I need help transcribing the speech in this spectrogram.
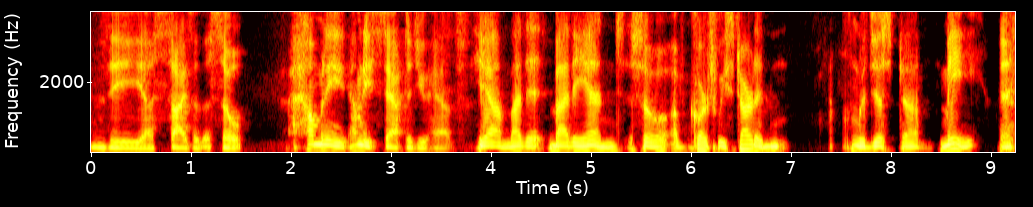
the uh, size of this. So, how many how many staff did you have? Yeah, by the by the end. So, of course, we started with just uh, me and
